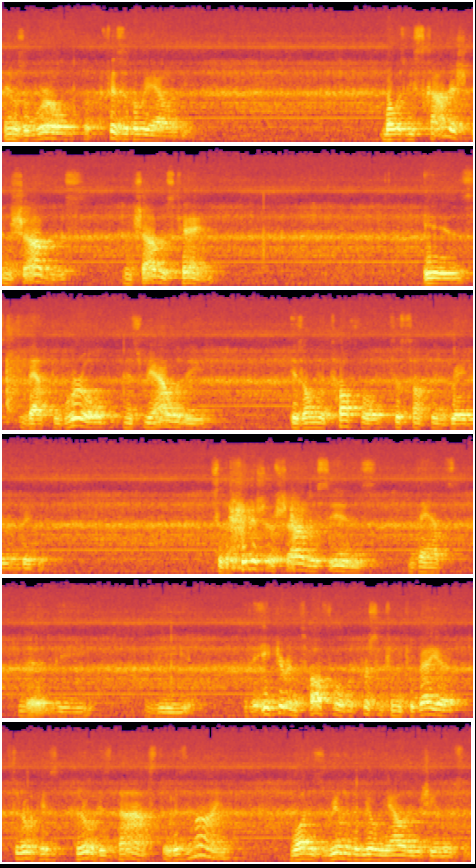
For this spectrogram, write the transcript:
and it was a world of physical reality. What was Niskadish in Shabbos, when Shabbos came, is that the world in its reality is only a tuffle to something greater and bigger. So the Chiddush of Shabbos is that the the the the Iker and Tafel, the person can convey through his through his das, through his mind, what is really the real reality which he lives in.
